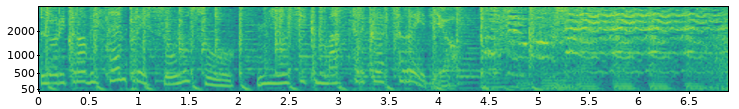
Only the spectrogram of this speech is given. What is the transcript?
Lo ritrovi sempre e solo su Music Masterclass Radio.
